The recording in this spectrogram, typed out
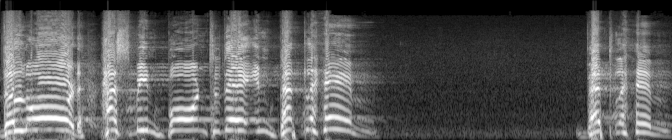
the lord has been born today in bethlehem. Bethlehem.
